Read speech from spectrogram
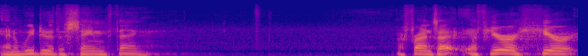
and we do the same thing. My friends, if you're here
